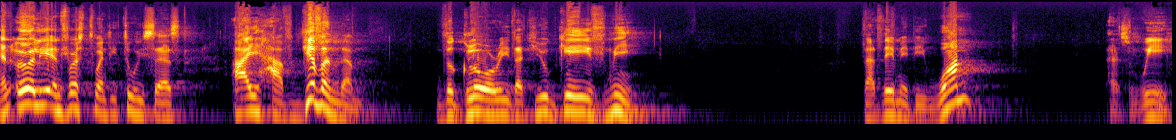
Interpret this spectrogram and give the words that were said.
And earlier in verse 22, he says, I have given them the glory that you gave me, that they may be one as we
